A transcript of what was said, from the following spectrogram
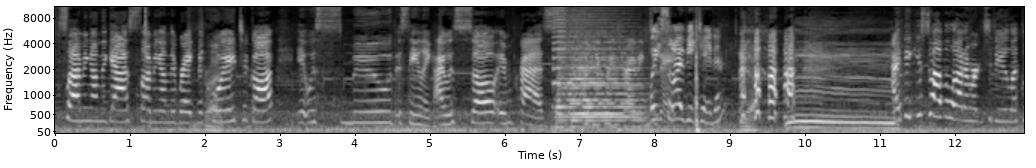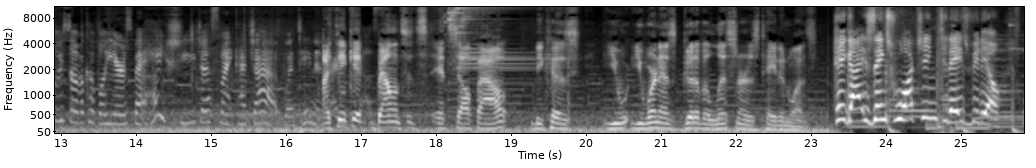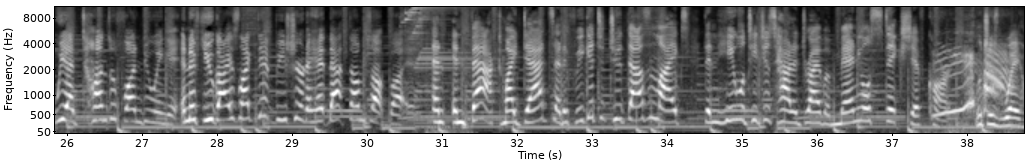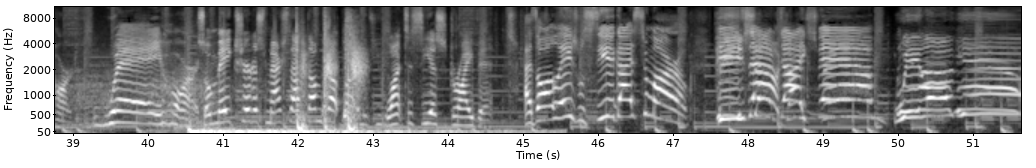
slamming on the gas, slamming on the brake. That's Nikoi right. took off. It was smooth sailing. I was so impressed with Nikoi's driving Wait, today. so I beat Tayden? Yeah. Mm, I think you still have a lot of work to do. Luckily, we still have a couple years, but hey, she just might catch up with Tayden. I think it balances itself out because you you weren't as good of a listener as Tayden was. Hey guys, thanks for watching today's video. We had tons of fun doing it. And if you guys liked it, be sure to hit that thumbs up button. And in fact, my dad said if we get to 2,000 likes, then he will teach us how to drive a manual stick shift car. Which is way hard. Way hard. So make sure to smash that thumbs up button if you want to see us drive it. As always, we'll see you guys tomorrow. Peace out, Dyches fam! We love you!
